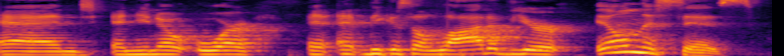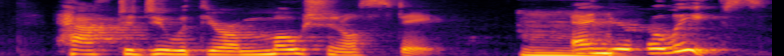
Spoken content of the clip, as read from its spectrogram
And and you know or and, and because a lot of your illnesses have to do with your emotional state mm. and your beliefs.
